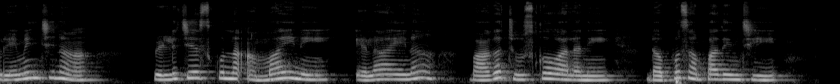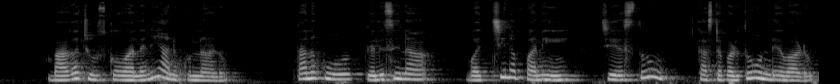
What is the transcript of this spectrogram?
ప్రేమించిన పెళ్ళి చేసుకున్న అమ్మాయిని ఎలా అయినా బాగా చూసుకోవాలని డబ్బు సంపాదించి బాగా చూసుకోవాలని అనుకున్నాడు. తనకు తెలిసిన వచ్చిన పని చేస్తూ కష్టపడుతూ ఉండేవాడు.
